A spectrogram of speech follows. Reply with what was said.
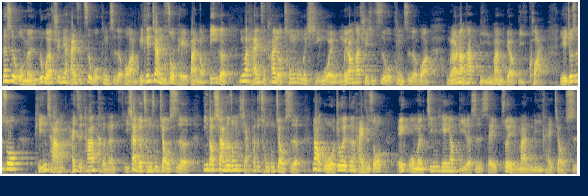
但是我们如果要训练孩子自我控制的话，你可以这样子做陪伴哦。第一个，因为孩子他有冲动的行为，我们让他学习自我控制的话，我们要让他比慢，不要比快，也就是说。平常孩子他可能一下就冲出教室了，一到下课钟响他就冲出教室了。那我就会跟孩子说：“诶，我们今天要比的是谁最慢离开教室。”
